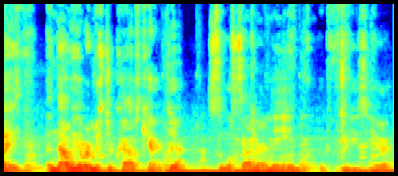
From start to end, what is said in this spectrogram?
All right, and now we have our Mr. Krabs character. So we'll sign our name with freeze here.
